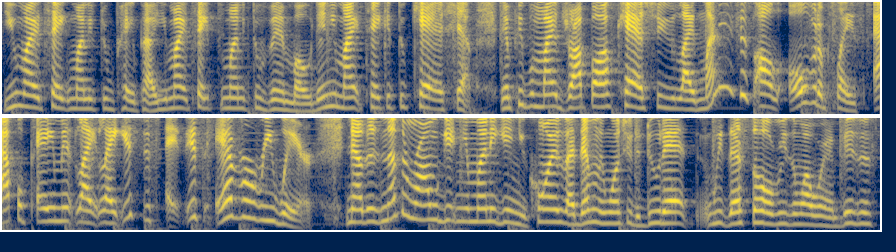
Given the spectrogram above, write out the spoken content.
you might take money through PayPal, you might take money through Venmo, then you might take it through Cash App, then people might drop off cash to you. Like money is just all over the place. Apple payment, like like it's just it's everywhere. Now, there's nothing wrong with getting your money, getting your coins. I definitely want you to do that. We that's the whole reason why we're in business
